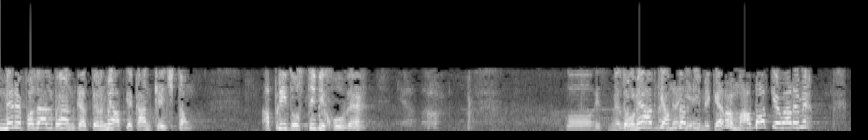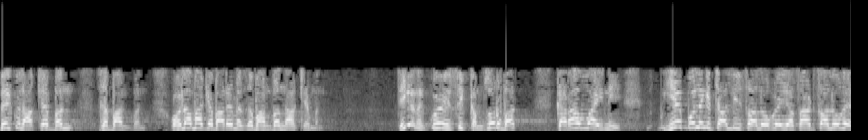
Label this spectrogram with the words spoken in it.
میرے فضائل بیان کرتے ہیں میں آپ کے کان کھینچتا ہوں۔ اپنی دوستی بھی خوب ہے۔ تو میں آپ کی ہمدردی میں کہہ رہا ہوں ماں باپ کے بارے میں بالکل آنکھیں بند زبان بند۔ علماء کے بارے میں زبان بند آنکھیں بند۔ ٹھیک ہے نا؟ کوئی ایسی کمزور بات کرا ہوا ہی نہیں۔ یہ بولیں گے چالیس سال ہو گئے یا ساٹھ سال ہو گئے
